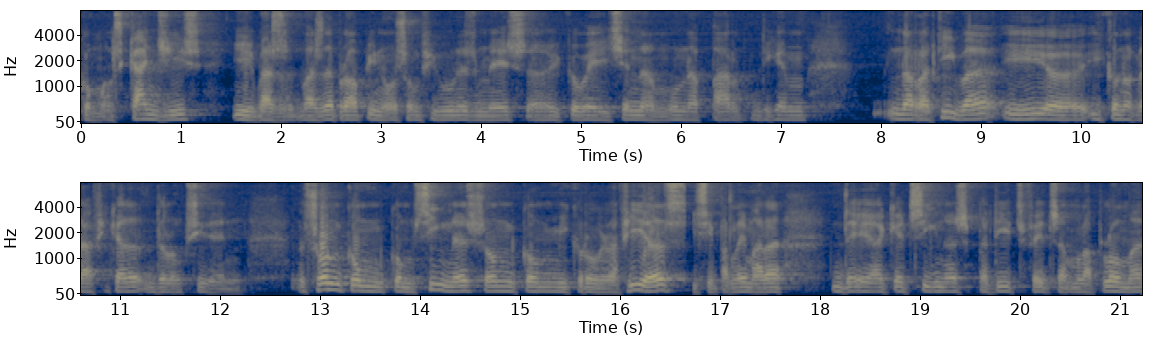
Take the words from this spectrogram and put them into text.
com els kanjis i vas, vas de prop i no són figures més eh, que obeixen amb una part, diguem, narrativa i eh, iconogràfica de l'Occident. Són com, com signes, són com micrografies, i si parlem ara d'aquests signes petits fets amb la ploma,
